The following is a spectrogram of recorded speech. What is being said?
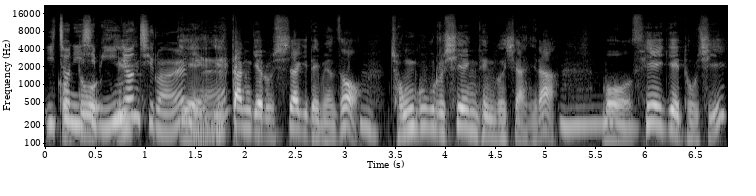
2022년 그것도 7월. 예, 예. 1단계로 시작이 되면서 음. 전국으로 시행된 것이 아니라 음. 뭐세개 도시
